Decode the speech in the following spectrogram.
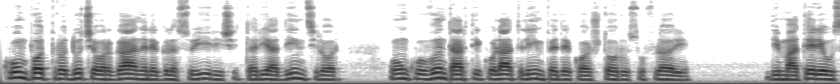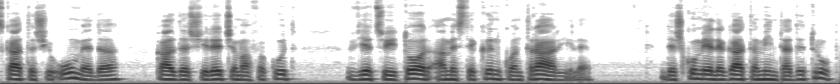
cum pot produce organele glăsuirii și tăria dinților un cuvânt articulat limpede cu ajutorul suflării. Din materie uscată și umedă, caldă și rece m-a făcut, viețuitor amestecând contrariile. Deci cum e legată mintea de trup?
